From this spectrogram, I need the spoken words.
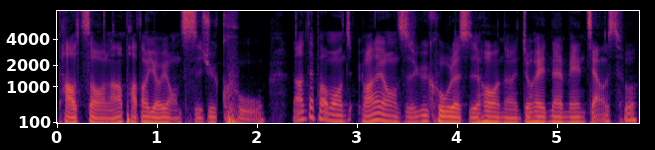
跑走，然后跑到游泳池去哭，然后在跑跑跑到游泳池去哭的时候呢，就会那边讲说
